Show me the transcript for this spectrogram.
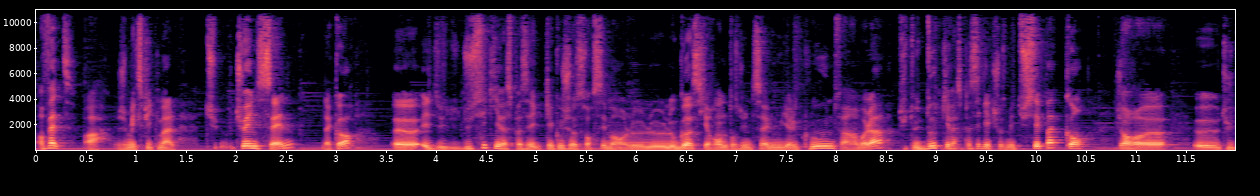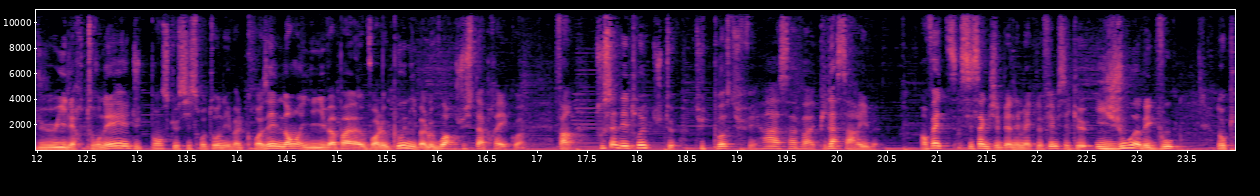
En fait, ah, je m'explique mal. Tu, as une scène, d'accord euh, et tu, tu sais qu'il va se passer quelque chose forcément. Le, le- le gosse il rentre dans une salle où il y a le clown, enfin voilà, tu te doutes qu'il va se passer quelque chose, mais tu sais pas quand. Genre, euh, euh, tu, tu- il est retourné, tu te penses que s'il se retourne il va le croiser. Non, il, il va pas voir le clown, il va le voir juste après quoi. Enfin, tout ça des trucs, tu te, tu te poses, tu fais ah ça va, et puis là ça arrive. En fait, c'est ça que j'ai bien aimé avec le film, c'est qu'il joue avec vous. Donc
